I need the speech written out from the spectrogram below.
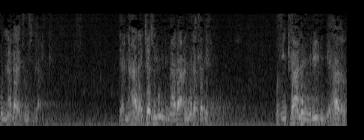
قلنا لا يجوز ذلك. لأن هذا جزم بما لا علم لك به. وإن كان يريد بهذا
